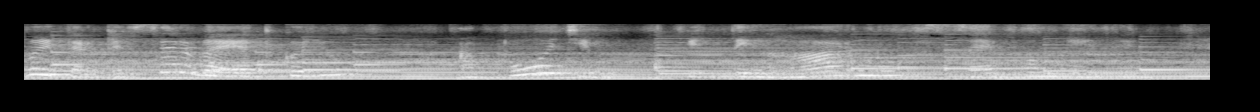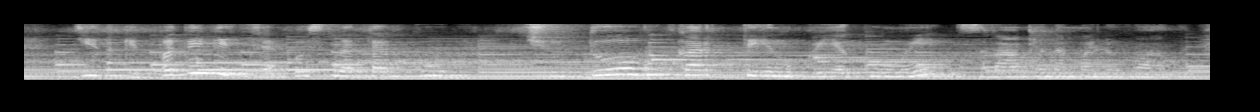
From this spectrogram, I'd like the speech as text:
витерти серветкою, а потім піти гарно все помити. Дітки, подивіться ось на таку чудову картинку, яку ми з вами намалювали.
